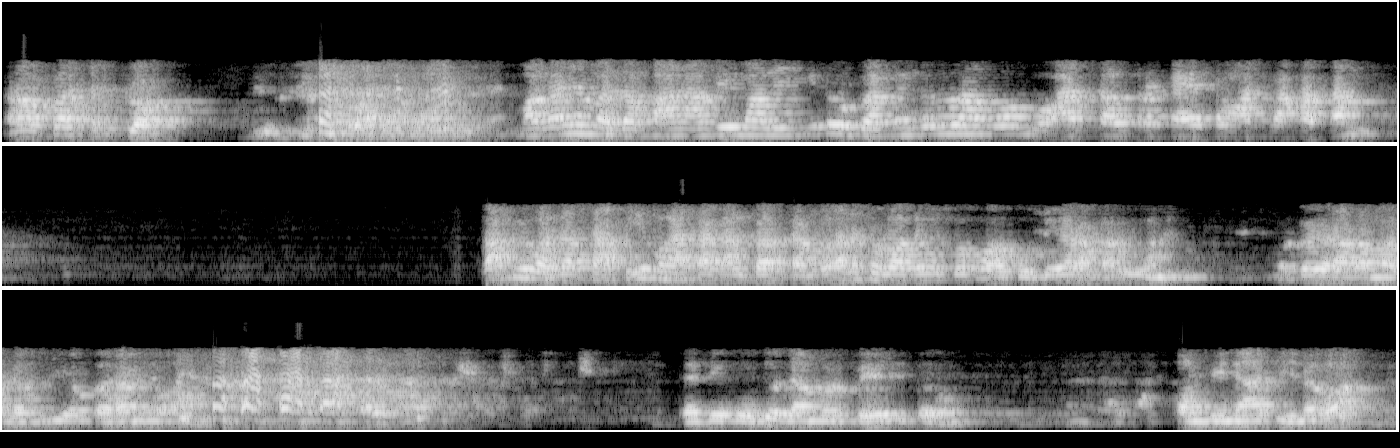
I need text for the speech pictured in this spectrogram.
Rauber ceblok. Makanya masa Hanafi Malik itu bahkan itu orang ngomong asal terkait kemaslahatan. Tapi wajah sapi mengatakan kalau ada sholat yang kok aku sih orang karuan. Mereka ya orang mazhab dia barang. Jadi itu nomor bentuk kombinasi, nopo.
